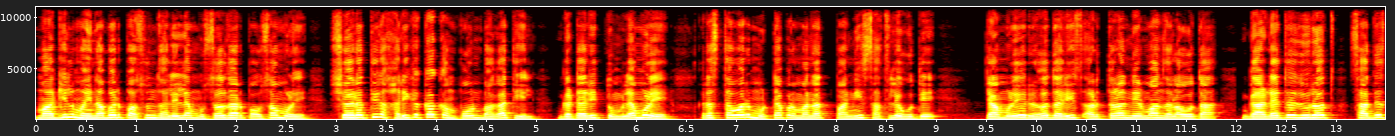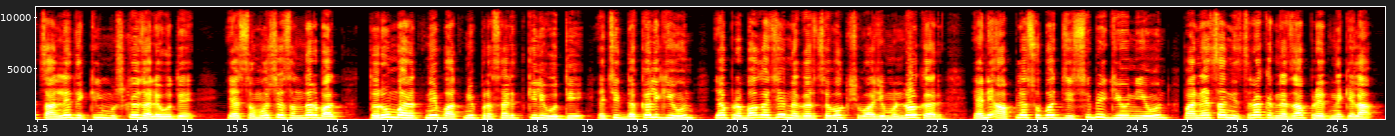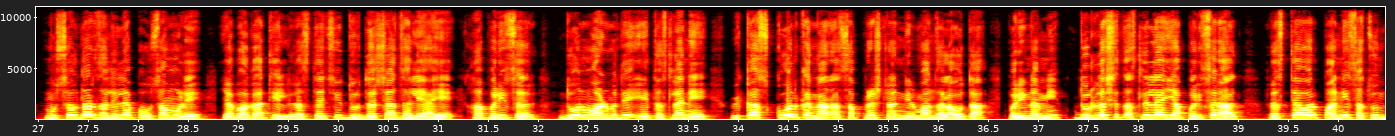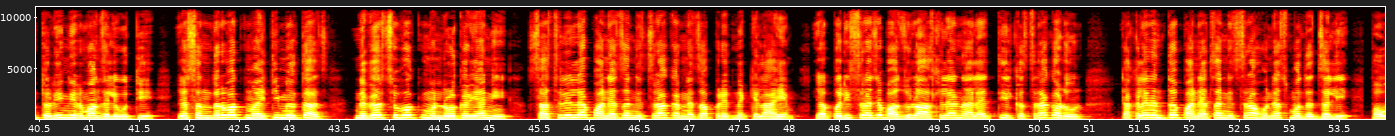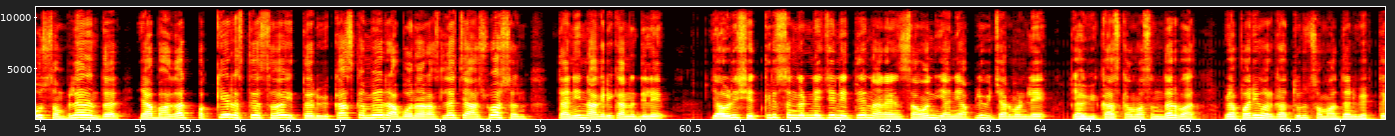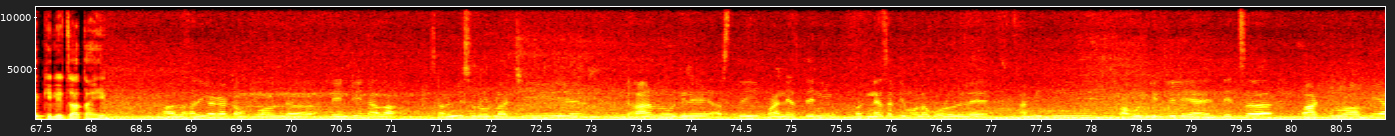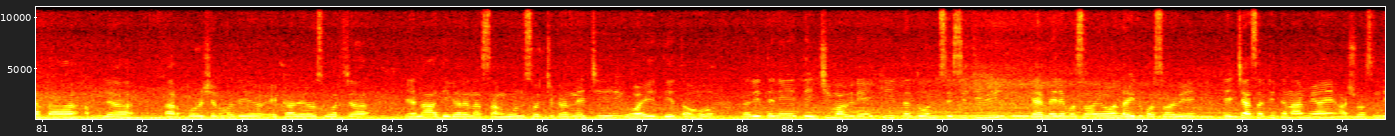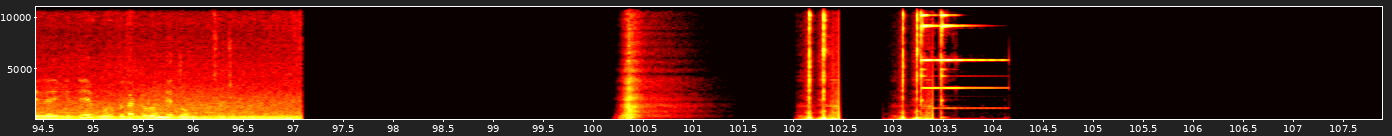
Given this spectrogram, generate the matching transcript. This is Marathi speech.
मागील महिनाभरपासून झालेल्या मुसळधार पावसामुळे शहरातील हरिकका कंपाऊंड भागातील गटारी तुंबल्यामुळे रस्त्यावर मोठ्या प्रमाणात पाणी साचले होते. त्यामुळे रहदारीस अडथळा निर्माण झाला होता. गाड्याचे धुरच साधे चालणे देखील मुश्किल झाले होते. या समस्येसंदर्भात तरुण भारतने बातमी प्रसारित केली होती. याची दखल घेऊन या प्रभागाचे नगरसेवक शिवाजी मंडोळकर यांनी आपल्यासोबत जे सी बी घेऊन येऊन पाण्याचा निचरा करण्याचा प्रयत्न केला. मुसळधार झालेल्या पावसामुळे या भागातील रस्त्याची दुर्दशा झाली आहे. हा परिसर दोन वॉर्डमध्ये येत असल्याने विकास कोण करणार असा प्रश्न निर्माण झाला होता. परिणामी दुर्लक्षित असलेल्या या परिसरात रस्त्यावर पाणी साचून तळी निर्माण झाली होती. या संदर्भात माहिती मिळताच नगरसेवक मंडोळकर यांनी साचलेल्या पाण्याचा निचरा करण्याचा प्रयत्न केला आहे. या परिसराच्या बाजूला असलेल्या नाल्यातील कचरा काढून टाकल्यानंतर पाण्याचा निचरा होण्यास मदत झाली. पाऊस संपल्यानंतर या भागात पक्के रस्तेसह इतर विकासकामे राबवणार असल्याचे आश्वासन त्यांनी नागरिकांना दिले. यावेळी शेतकरी संघटनेचे नेते नारायण सावंत यांनी आपले विचार मांडले. या विकास कामासंदर्भात व्यापारी वर्गातून समाधान व्यक्त केले जात आहे. आज हरिकाका कंपाऊंड लेंडी नाला सर्व्हिस रोडलाची घाण वगैरे असते पाण्यात त्यांनी बघण्यासाठी मला बोलवलेलं आहे. आम्ही पाहून घेतलेली आहे. त्याचं पाठपुरावा मी आता आपल्या कॉर्पोरेशनमध्ये एखाद्या वरच्या यांना अधिकाऱ्यांना सांगून स्वच्छ करण्याची ग्वाही देत आहो तरी त्यांनी त्यांची मागणी आहे की इथं दोन सी सी टी व्ही कॅमेरे बसवावे व लाइट बसवावे त्याच्यासाठी त्यांना आम्ही आश्वासन दिले आहे की ते पूर्तता करून देतो स्वच्छ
